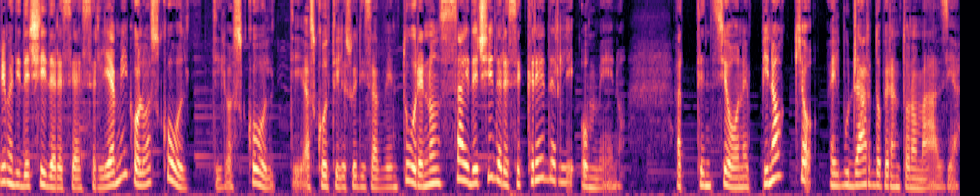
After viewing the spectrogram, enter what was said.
Prima di decidere se essergli amico lo ascolti, lo ascolti, ascolti le sue disavventure, non sai decidere se credergli o meno. Attenzione, Pinocchio è il bugiardo per antonomasia.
